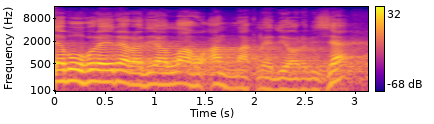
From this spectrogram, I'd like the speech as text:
Ebu Hureyre radıyallahu anh naklediyor bize.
